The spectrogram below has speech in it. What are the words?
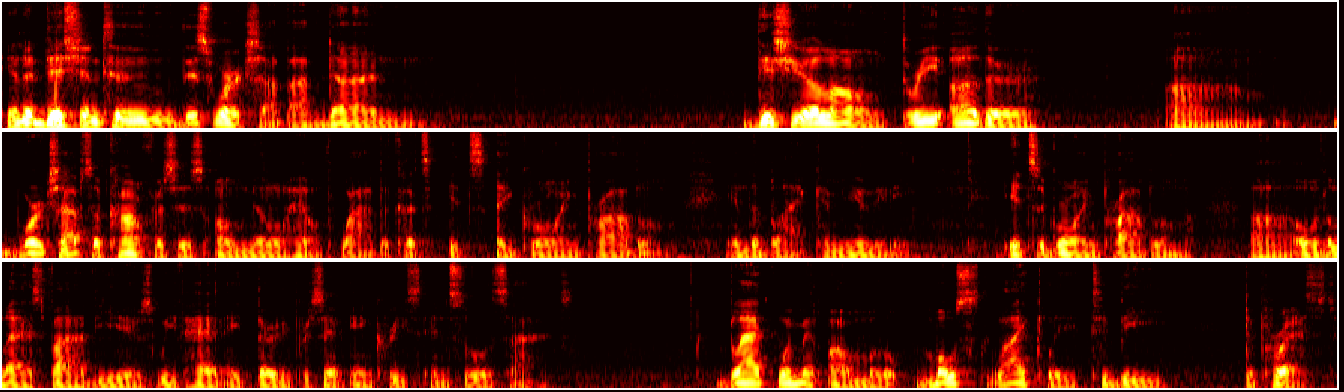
In addition to this workshop, I've done this year alone three other um, workshops or conferences on mental health. Why? Because it's a growing problem in the black community. It's a growing problem. Uh, over the last five years, we've had a 30% increase in suicides. Black women are mo most likely to be depressed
